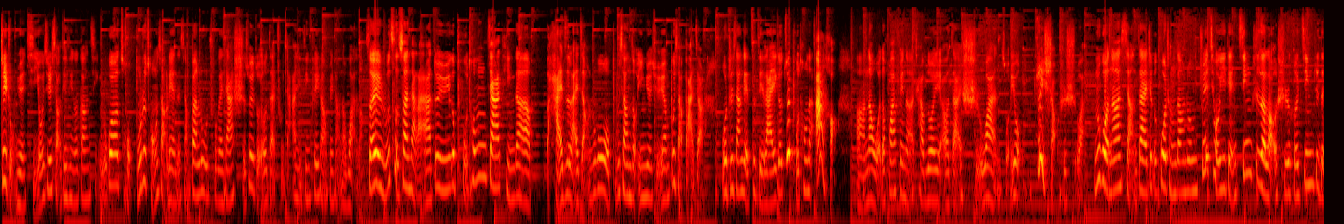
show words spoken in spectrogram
这种乐器，尤其是小提琴和钢琴，如果从不是从小练的，想半路出个家，十岁左右再出家，已经非常非常的晚了。所以如此算下来啊，对于一个普通家庭的。孩子来讲，如果我不想走音乐学院，不想拔尖儿，我只想给自己来一个最普通的爱好啊，那我的花费呢，差不多也要在十万左右，最少是十万。如果呢，想在这个过程当中追求一点精致的老师和精致的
